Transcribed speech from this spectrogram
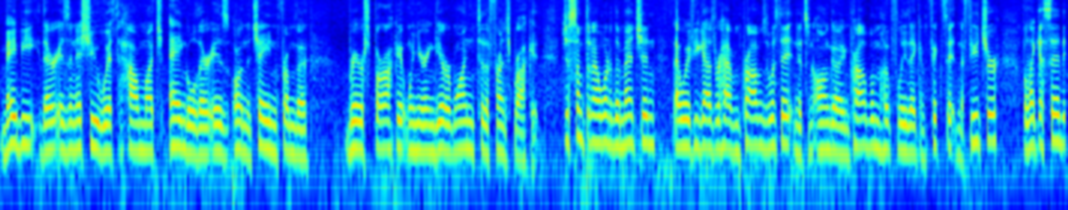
maybe there is an issue with how much angle there is on the chain from the rear sprocket when you're in gear one to the front sprocket. Just something I wanted to mention. That way if you guys were having problems with it and it's an ongoing problem, hopefully they can fix it in the future. But like I said,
